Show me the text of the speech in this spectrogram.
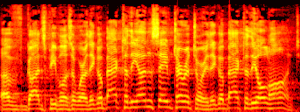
of God's people, as it were. They go back to the unsaved territory. They go back to the old haunt.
